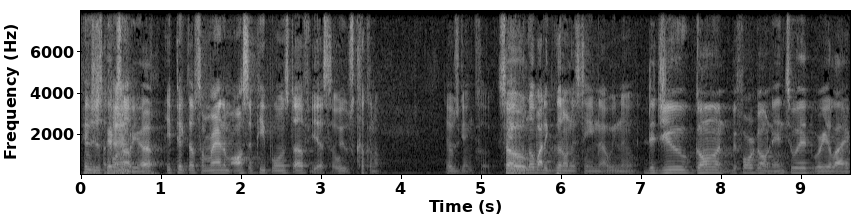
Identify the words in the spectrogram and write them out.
He was just picked somebody up. He picked up some random awesome people and stuff. Yeah, so we was cooking them. It was getting cooked. So- So nobody good on this team that we knew. Did you going before going into it? Were you like,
